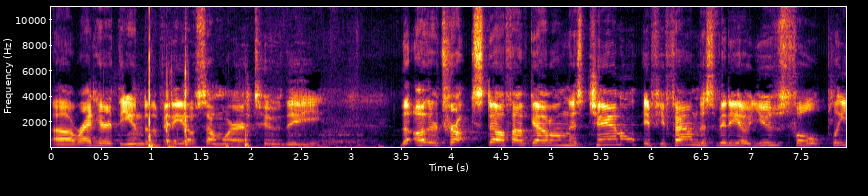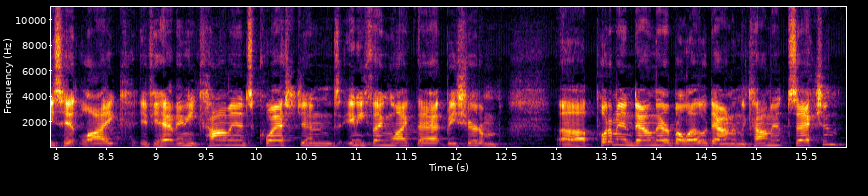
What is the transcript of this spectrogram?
uh, right here at the end of the video somewhere to the the other truck stuff I've got on this channel. If you found this video useful, please hit like. If you have any comments, questions, anything like that, be sure to uh, put them in down there below, down in the comment section.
